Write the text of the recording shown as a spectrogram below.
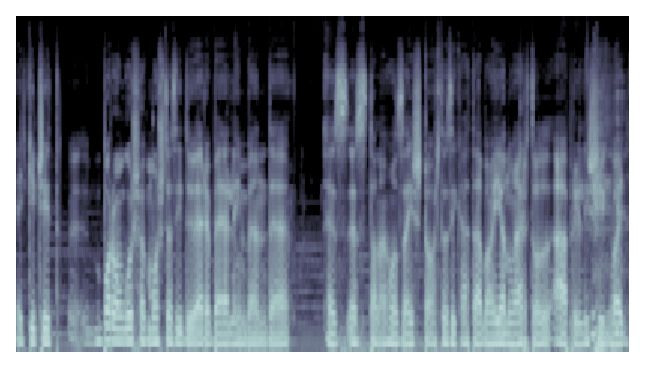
Egy kicsit borongósabb most az idő erre Berlinben, de ez, ez talán hozzá is tartozik általában januártól áprilisig, vagy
